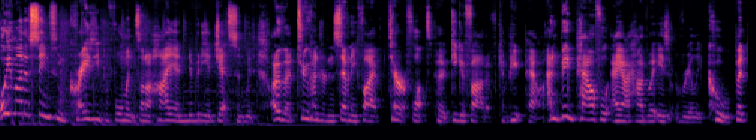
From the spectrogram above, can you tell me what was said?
or you might have seen some crazy performance on a high-end NVIDIA Jetson with over 275 teraflops per gigafarad of compute power. And big, powerful AI hardware is really cool. But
